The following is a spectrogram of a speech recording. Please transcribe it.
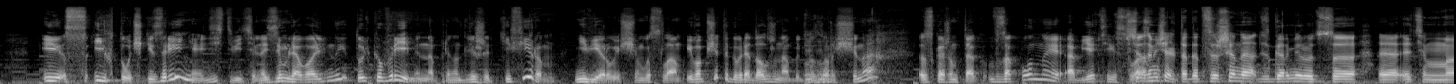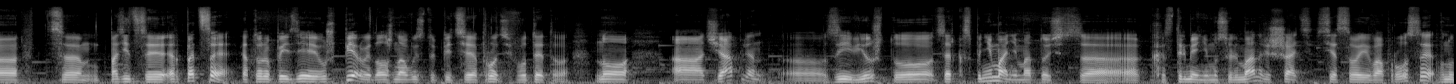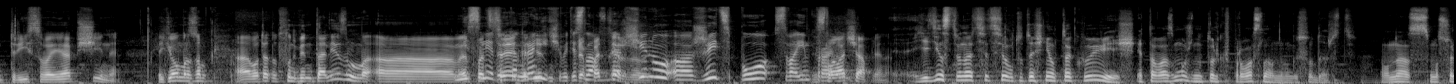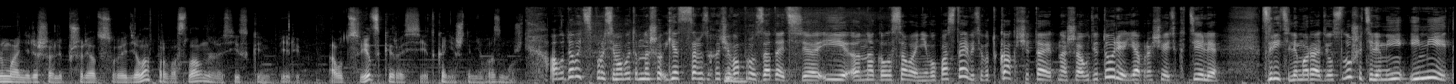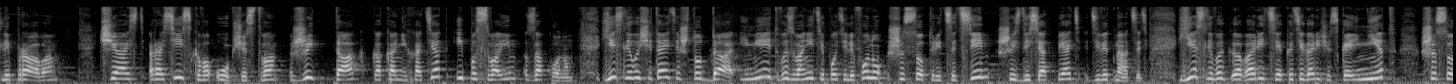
и с их точки зрения, действительно, земля войны только временно принадлежит кефирам, неверующим в ислам, и вообще-то говоря, должна быть возвращена скажем так, в законные объятия ислама. Все замечательно. Тогда это совершенно дисгармируется э, этим э, с э, позиции РПЦ, которая, по идее, уж первой должна выступить против вот этого. Но а Чаплин э, заявил, что церковь с пониманием относится к стремлению мусульман решать все свои вопросы внутри своей общины. Таким образом, э, вот этот фундаментализм э, Не РПЦ следует ограничивать исламскую общину э, жить по своим Слова правилам. Чаплина. Единственное, Всеволод уточнил такую вещь. Это возможно только в православном государстве. У нас мусульмане решали по шариату свои дела в православной Российской империи. А вот в светской России это, конечно, невозможно. А вот давайте спросим об этом нашего... Я сразу хочу вопрос задать э, и э, на голосование его поставить. Вот как считает наша аудитория, я обращаюсь к телезрителям и радиослушателям, и имеет ли право часть российского общества жить так, как они хотят и по своим законам? Если вы считаете, что да, имеет, вы звоните по телефону 637 65 19. Если вы говорите категорическое нет,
